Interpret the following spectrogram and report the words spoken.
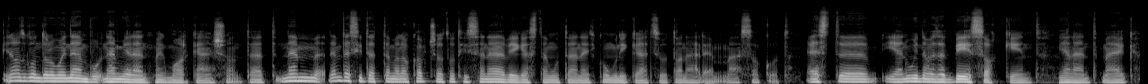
Én azt gondolom, hogy nem, nem jelent meg markánsan. Tehát nem, nem veszítettem el a kapcsolatot, hiszen elvégeztem utána egy kommunikáció tanár szakot. Ezt e, ilyen úgynevezett B-szakként jelent meg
